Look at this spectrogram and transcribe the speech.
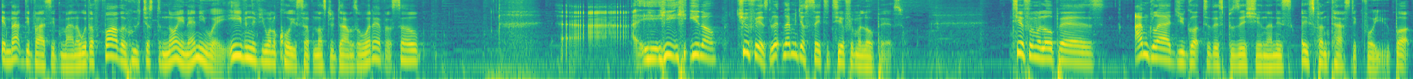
in that divisive manner with a father who's just annoying anyway. Even if you want to call yourself Nostradamus or whatever. So. Uh, he, he, you know, truth is, let, let me just say to Teofimo Lopez. Teofimo Lopez I'm glad you got to this position and it's it's fantastic for you. But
